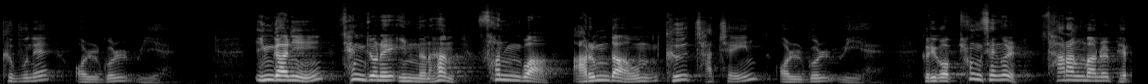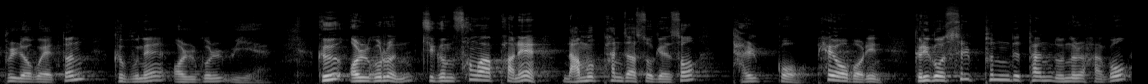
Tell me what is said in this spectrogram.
그분의 얼굴 위에 인간이 생존에 있는 한 선과 아름다움 그 자체인 얼굴 위에 그리고 평생을 사랑만을 베풀려고 했던 그분의 얼굴 위에 그 얼굴은 지금 성화판의 나무 판자 속에서 닳고 패어버린 그리고 슬픈 듯한 눈을 하고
